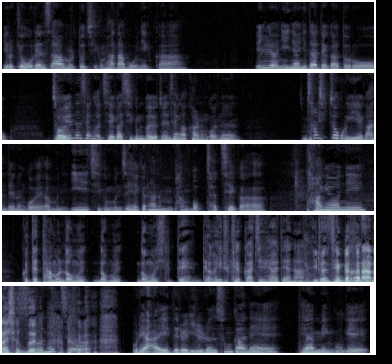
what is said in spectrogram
이렇게 오랜 싸움을 또 지금 하다 보니까 1년, 2년이 다 돼가도록 저희는 생각, 제가 지금도 여전히 생각하는 거는 좀 상식적으로 이해가 안 되는 거예요. 뭐이 지금 문제 해결하는 방법 자체가 당연히 그때 담을 넘으 넘으 넘으실 때 내가 이렇게까지 해야 되나 이런 생각은 안 하셨어요. 물론 했죠. 우리 아이들을 잃는 순간에 대한민국의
